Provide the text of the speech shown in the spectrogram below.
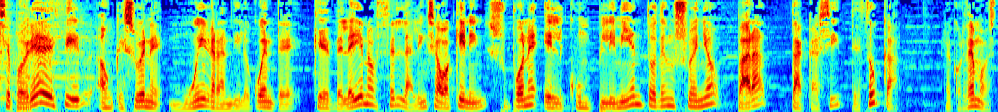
Se podría decir, aunque suene muy grandilocuente, que The Legend of Zelda Link's Awakening supone el cumplimiento de un sueño para Takashi Tezuka. Recordemos,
